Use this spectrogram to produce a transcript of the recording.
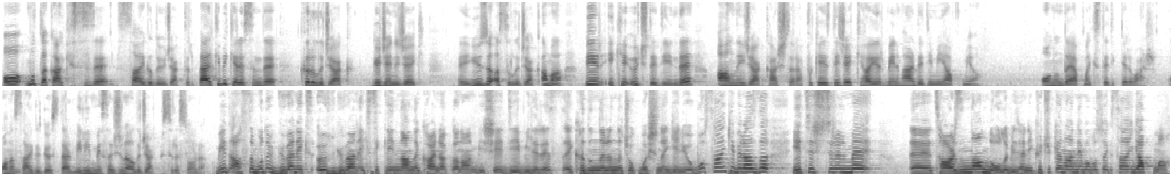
o mutlaka ki size saygı duyacaktır. Belki bir keresinde kırılacak, gücenecek, e, yüzü asılacak ama bir, iki, üç dediğinde anlayacak karşı taraf. Bu kez diyecek ki hayır benim her dediğimi yapmıyor. Onun da yapmak istedikleri var. Ona saygı göstermeliyim mesajını alacak bir süre sonra. Bir de aslında burada güven özgüven eksikliğinden de kaynaklanan bir şey diyebiliriz. E, kadınların da çok başına geliyor bu. Sanki biraz da yetiştirilme e, tarzından da olabilir. Hani küçükken anne baba sürekli sen yapma,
